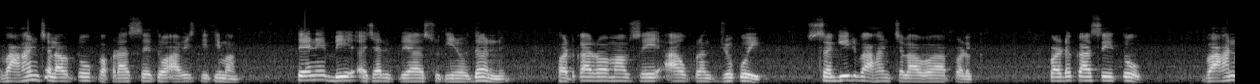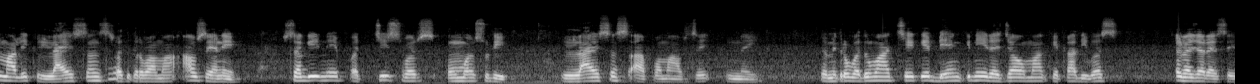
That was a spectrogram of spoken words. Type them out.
વાહન ચલાવતો પકડાશે તો આવી સ્થિતિમાં તેને બે હજાર રૂપિયા સુધીનો દંડ ફટકારવામાં આવશે. આ ઉપરાંત જો કોઈ સગીર વાહન ચલાવવા પડ પડકાશે તો વાહન માલિક લાયસન્સ રદ કરવામાં આવશે અને સગીરને પચીસ વર્ષ ઉંમર સુધી લાયસન્સ આપવામાં આવશે નહીં. તો મિત્રો વધુમાં છે કે બેંકની રજાઓમાં કેટલા દિવસ રજા રહેશે.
